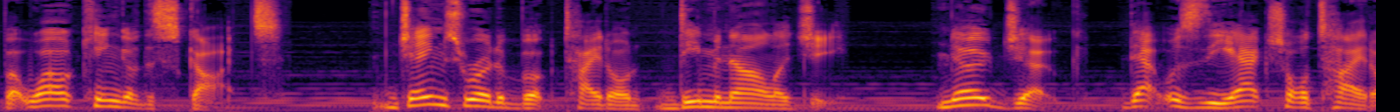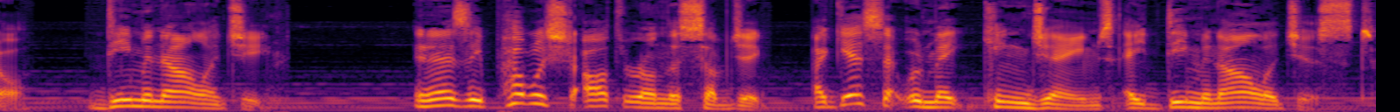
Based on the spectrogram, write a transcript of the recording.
but while King of the Scots, James wrote a book titled Demonology. No joke, that was the actual title Demonology. And as a published author on the subject, I guess that would make King James a demonologist.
